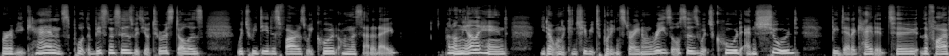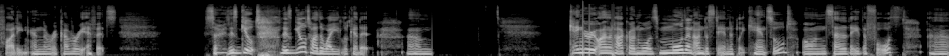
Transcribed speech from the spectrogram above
wherever you can and support the businesses with your tourist dollars, which we did as far as we could on the Saturday. But on the other hand, you don't want to contribute to putting strain on resources, which could and should be dedicated to the firefighting and the recovery efforts. So there's guilt. There's guilt either way you look at it. Um, Kangaroo Island Parkrun was more than understandably cancelled on Saturday the 4th. Uh,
